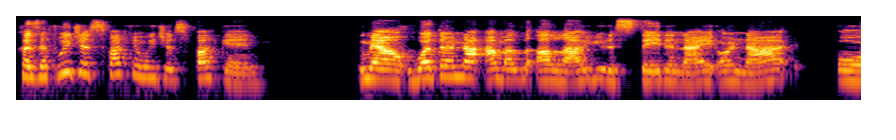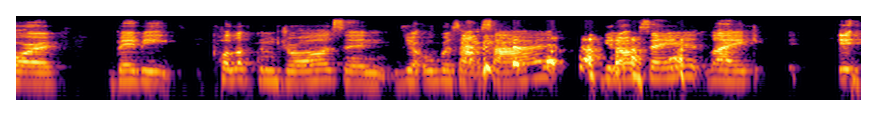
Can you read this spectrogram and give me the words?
Because if we just fucking, we just fucking. Now, whether or not I'm gonna allow you to stay the night or not, or baby, pull up them drawers and your Uber's outside. you know what I'm saying? Like, it,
